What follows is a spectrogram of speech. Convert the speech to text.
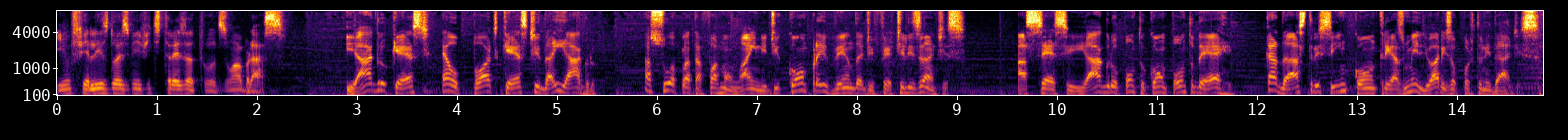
E um feliz 2023 a todos. Um abraço. IagroCast é o podcast da Iagro, a sua plataforma online de compra e venda de fertilizantes. Acesse iagro.com.br, cadastre-se e encontre as melhores oportunidades.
